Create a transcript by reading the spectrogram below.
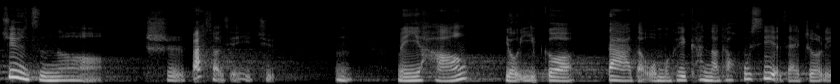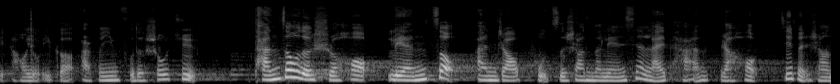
句子呢是八小节一句，嗯，每一行有一个大的，我们可以看到它呼吸也在这里，然后有一个二分音符的收句。弹奏的时候，连奏按照谱子上的连线来弹，然后基本上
